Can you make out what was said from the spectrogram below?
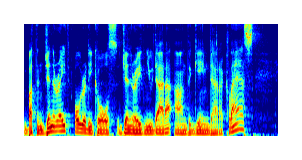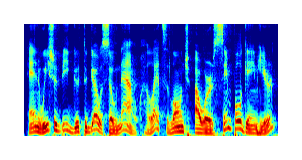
Button generate already calls generate new data on the game data class, and we should be good to go. So now let's launch our simple game here.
